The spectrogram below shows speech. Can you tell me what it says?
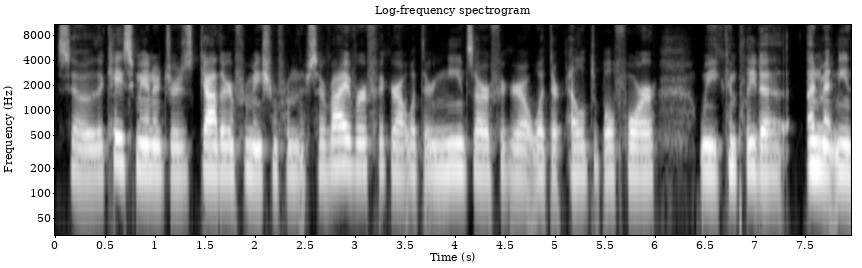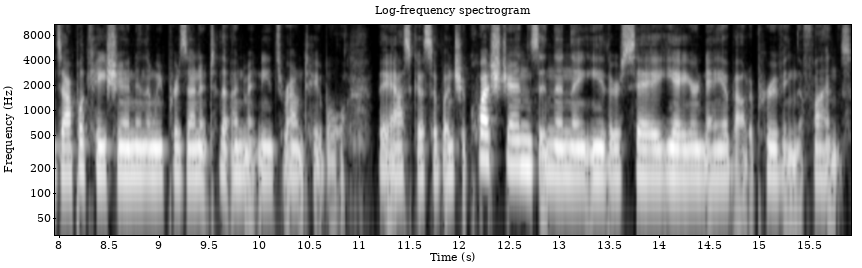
So the case managers gather information from the survivor, figure out what their needs are, figure out what they're eligible for. We complete a unmet needs application and then we present it to the unmet needs roundtable. They ask us a bunch of questions and then they either say yay or nay about approving the funds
